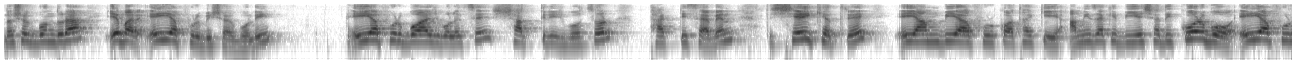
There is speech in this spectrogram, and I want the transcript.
দর্শক বন্ধুরা, এবার এই আফুর বিষয় বলি। এই আফুর বয়স বলেছে সাতত্রিশ বছর থার্টি সেভেন সেই ক্ষেত্রে এই আম্বি আফুর কথা কি? আমি যাকে বিয়ে শাদী করব, এই আফুর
